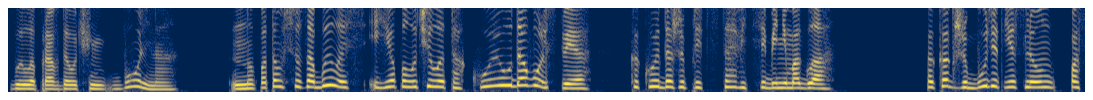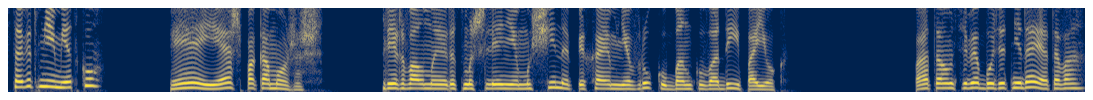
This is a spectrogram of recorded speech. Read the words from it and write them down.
Было, правда, очень больно, но потом все забылось, и я получила такое удовольствие, какое даже представить себе не могла. А как же будет, если он поставит мне метку? «Пей, ешь, пока можешь», — прервал мои размышления мужчина, пихая мне в руку банку воды и паёк. «Потом тебе будет не до этого».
